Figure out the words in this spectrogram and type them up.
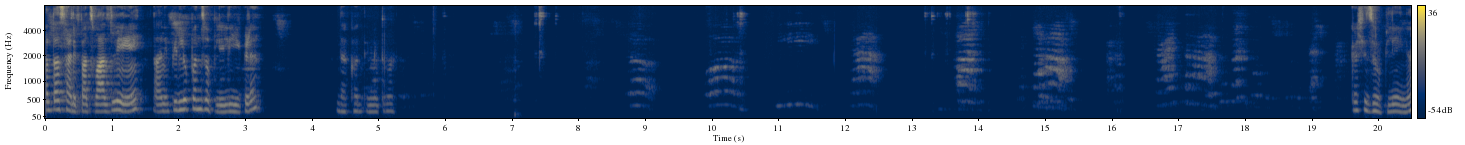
आता साडेपाच वाजले आणि पिल्लू पण झोपलेली इकडं. दाखवते मी तुम्हाला. कशी झोपली आहे ना?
